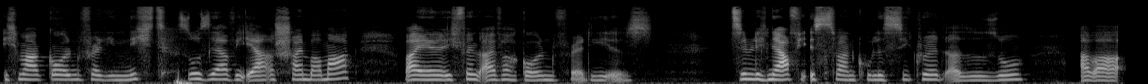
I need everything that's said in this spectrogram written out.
Ich mag Golden Freddy nicht so sehr, wie er es scheinbar mag, weil ich finde einfach Golden Freddy ist ziemlich nervig, ist zwar ein cooles Secret, also so, aber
